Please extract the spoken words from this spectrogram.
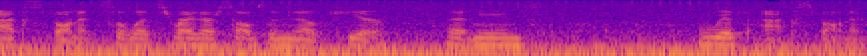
exponents. So let's write ourselves a note here. That means with exponents.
